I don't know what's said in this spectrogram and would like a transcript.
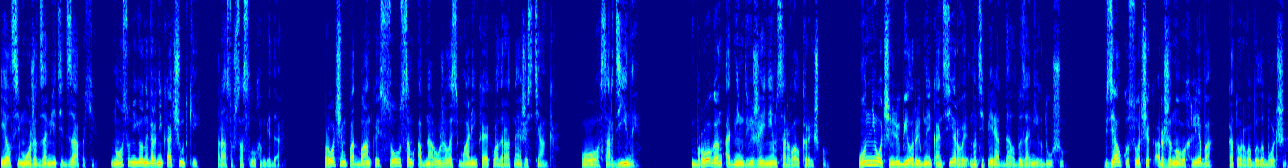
Элси может заметить запахи. Нос у нее наверняка чуткий, раз уж со слухом беда. Впрочем, под банкой с соусом обнаружилась маленькая квадратная жестянка. О, сардины! Броган одним движением сорвал крышку. Он не очень любил рыбные консервы, но теперь отдал бы за них душу. Взял кусочек ржаного хлеба, которого было больше,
